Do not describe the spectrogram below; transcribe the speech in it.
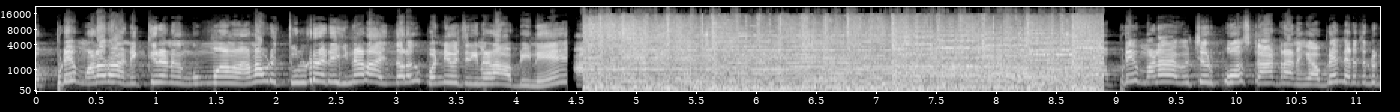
அப்படியே மலரா நிற்கிறேனுங்க கும்மாலாம் ஆனால் அப்படி துள்ளுறடி என்னடா இந்த அளவுக்கு பண்ணி வச்சிருக்கீங்கடா அப்படின்னு. மலரை வச்சு ஒரு போஸ்ட் காட்டுறானுங்க. அப்படியே அந்த இடத்துல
